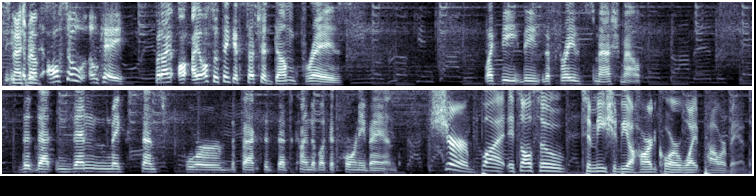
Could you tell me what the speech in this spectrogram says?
Smash Mouth. Also, okay, but I I also think it's such a dumb phrase. Like the the the phrase "Smash Mouth." That that then makes sense for the fact that that's kind of like a corny band. Sure, but it's also to me should be a hardcore white power band.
